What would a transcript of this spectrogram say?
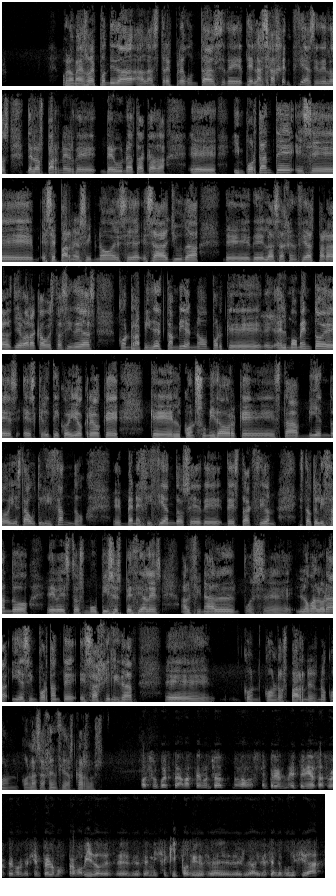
Bueno, me has respondido a, las tres preguntas de, las agencias y de los, de los partners de, de una atacada. Eh, importante ese, ese partnership, ¿no? Ese, esa ayuda de, de, las agencias para llevar a cabo estas ideas con rapidez también, ¿no? Porque el momento es, es crítico y yo creo que, que el consumidor que está viendo y está utilizando, eh, beneficiándose de, de, esta acción, está utilizando eh, estos MUPIs especiales, al final pues eh, lo valora y es importante esa agilidad eh, con, con, los partners, ¿no? Con, con, las agencias, Carlos. Por supuesto, además yo, vamos, siempre he tenido esa suerte porque siempre lo hemos promovido desde, mis equipos y desde, la dirección de publicidad.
